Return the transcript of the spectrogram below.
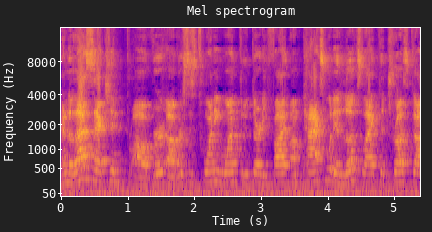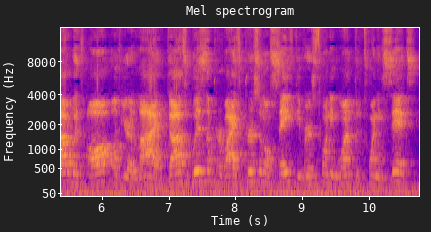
And the last section, uh, ver- uh, verses 21 through 35, unpacks what it looks like to trust God with all of your life. God's wisdom provides personal safety, verse 21 through 26.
